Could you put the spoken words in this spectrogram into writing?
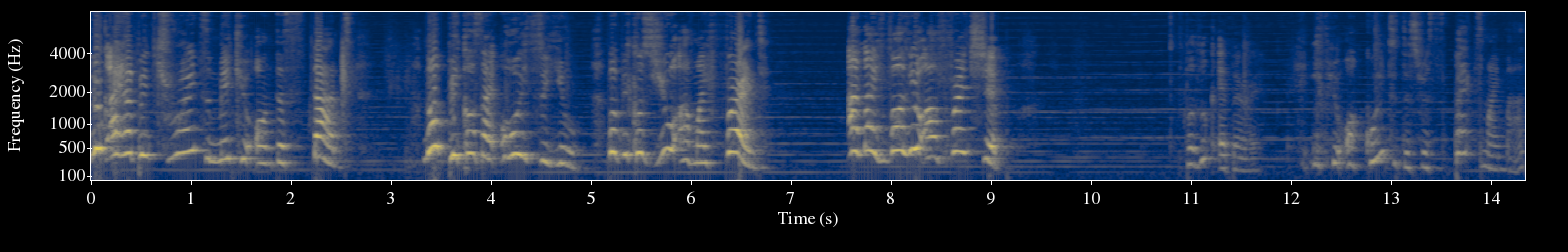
Look, I have been trying to make you understand. Not because I owe it to you, but because you are my friend. And I value our friendship. But look, Ebere, if you are going to disrespect my man,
